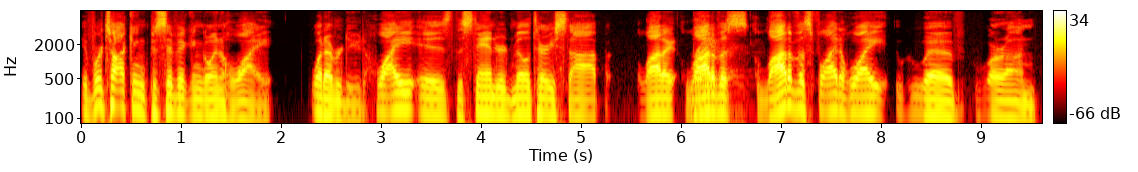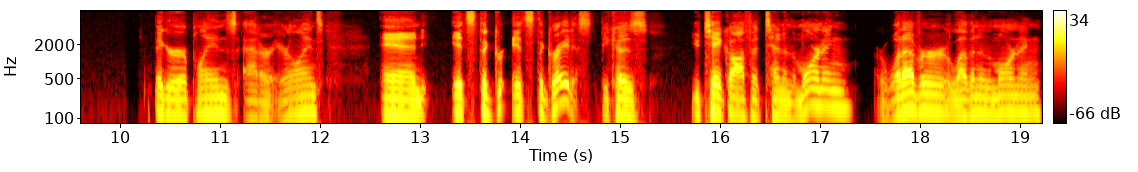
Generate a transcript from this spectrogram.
if we're talking Pacific and going to Hawaii, whatever, dude, Hawaii is the standard military stop. A lot of, a lot right, of us, right. a lot of us fly to Hawaii who have, who are on bigger airplanes at our airlines. And it's the, it's the greatest because you take off at 10 in the morning or whatever, 11 in the morning.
